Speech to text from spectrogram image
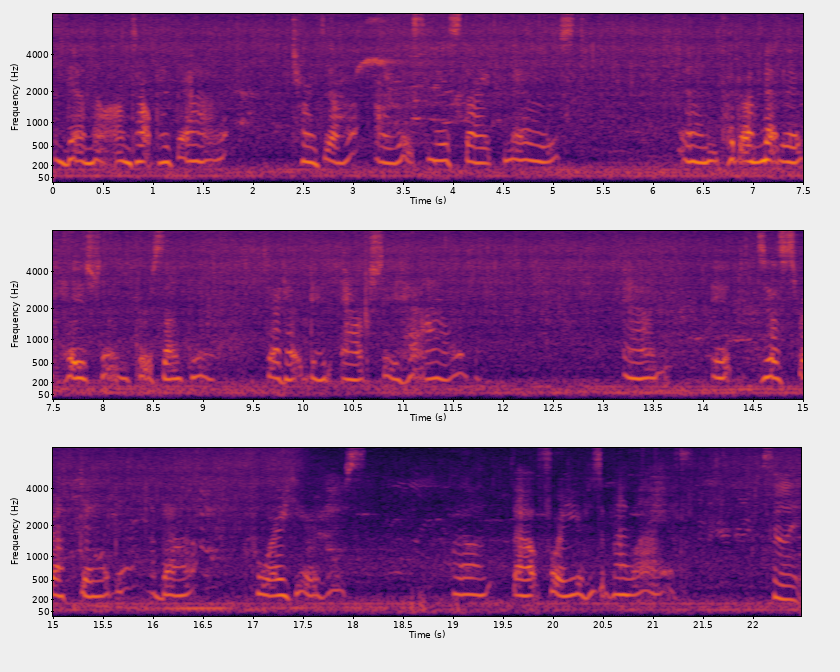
And then on top of that, turns out I was misdiagnosed and put on medication for something that I didn't actually have. And it disrupted about four years, well, about four years of my life. So it,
